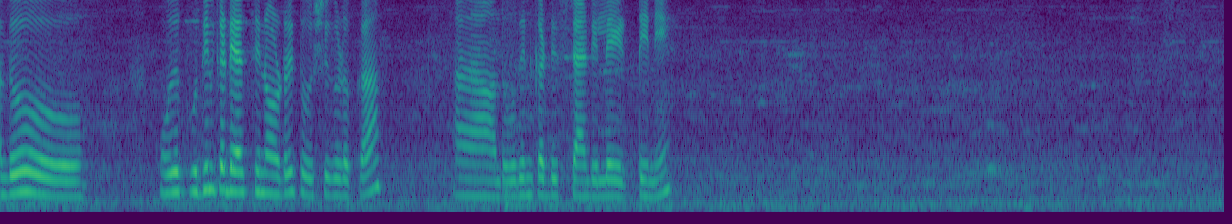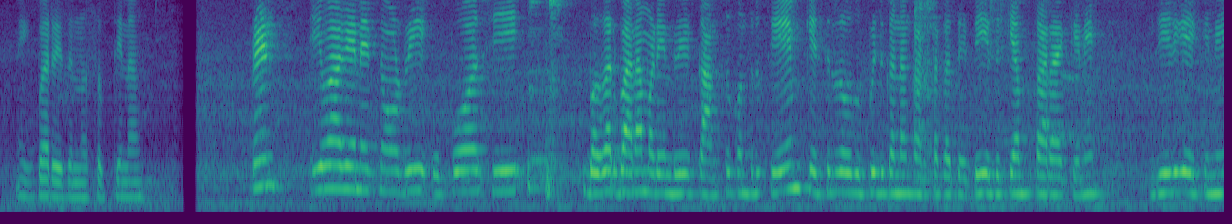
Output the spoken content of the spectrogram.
ಅದು ಉದ್ ಉದಿನ ಕಡ್ಡಿ ಹಚ್ತೀನಿ ನೋಡ್ರಿ ತುಳಸಿ ಗಿಡಕ್ಕೆ. ಅದು ಉದಿನ ಕಡ್ಡಿ ಸ್ಟ್ಯಾಂಡ್ ಇಲ್ಲೇ ಇಟ್ಟೀನಿ. ಈಗ ಬರ್ರಿ ಇದನ್ನು ಸ್ವಲ್ಪ ದಿನ ಫ್ರೆಂಡ್ಸ್ ಇವಾಗ ಏನೈತೆ ನೋಡ್ರಿ, ಉಪವಾಸಿ, ಬಗರ್ ಬಾನ ಮಾಡೀನಿ ಕಾಣಿಸ್ಕೊಂತರು ಸೇಮ್ ಕೇಸರಿ ರೋದು ಉಪ್ಪಿಟ್ಟು ಕಂಡಂಗೆ ಕಾಣ್ಸಕತ್ತೈತಿ. ಇದು ಕೆಂಪು ಖಾರ ಹಾಕೀನಿ, ಜೀರಿಗೆ ಹಾಕಿನಿ,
